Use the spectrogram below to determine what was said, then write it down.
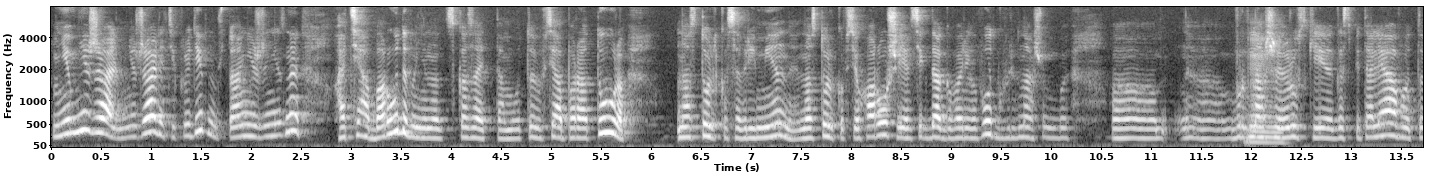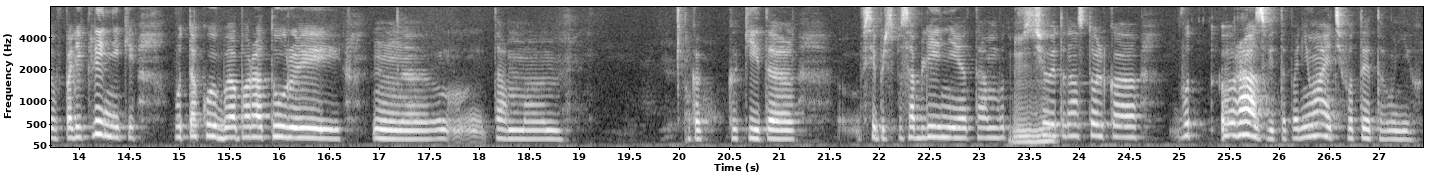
Мне, мне жаль, мне жаль этих людей, потому что они же не знают. Хотя оборудование, надо сказать, там вот вся аппаратура, настолько современная, настолько все хорошее. Я всегда говорила, вот, говорю, в нашем бы, э, э, в наши mm-hmm. русские госпиталя, вот в поликлинике, вот такой бы аппаратуры, э, там... Э, как, какие-то все приспособления, там вот угу. все это настолько вот развито, понимаете, вот это у них.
